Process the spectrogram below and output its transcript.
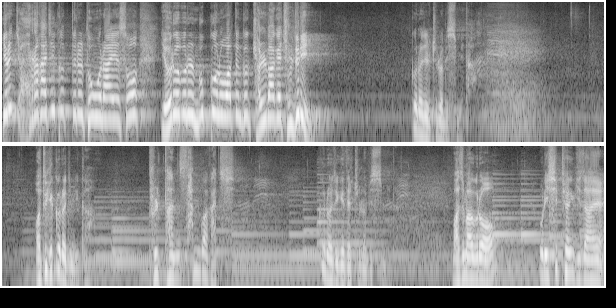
이런 여러 가지 것들을 동원하여서 여러분을 묶어 놓았던 그 결박의 줄들이 끊어질 줄로 믿습니다. 어떻게 끊어집니까? 불탄 삶과 같이 끊어지게 될 줄로 믿습니다. 마지막으로 우리 시편 기자의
